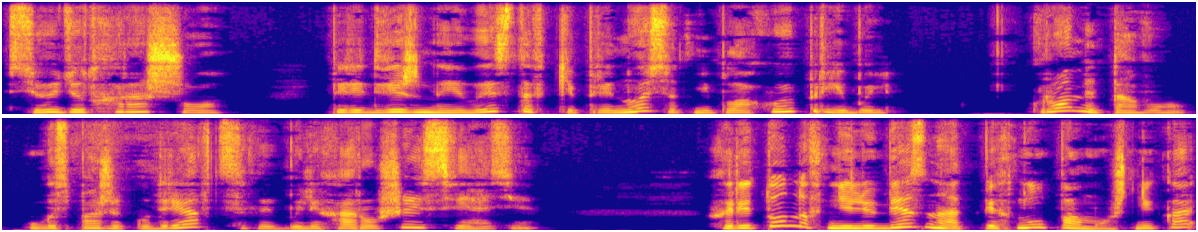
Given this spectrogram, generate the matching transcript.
Все идет хорошо. Передвижные выставки приносят неплохую прибыль. Кроме того, у госпожи Кудрявцевой были хорошие связи. Харитонов нелюбезно отпихнул помощника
